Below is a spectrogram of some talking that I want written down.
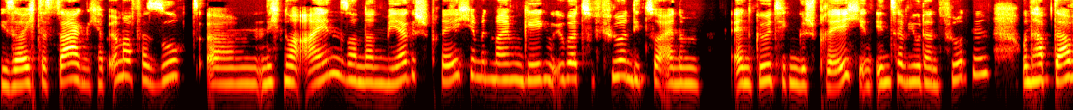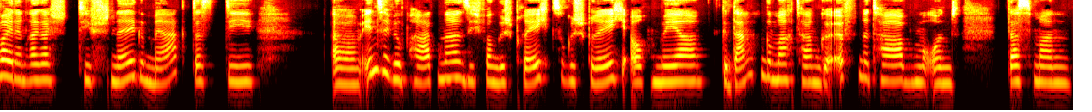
wie soll ich das sagen? Ich habe immer versucht, ähm, nicht nur ein, sondern mehr Gespräche mit meinem Gegenüber zu führen, die zu einem endgültigen Gespräch, in Interview dann führten und habe dabei dann relativ schnell gemerkt, dass die ähm, Interviewpartner sich von Gespräch zu Gespräch auch mehr Gedanken gemacht haben, geöffnet haben und dass man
